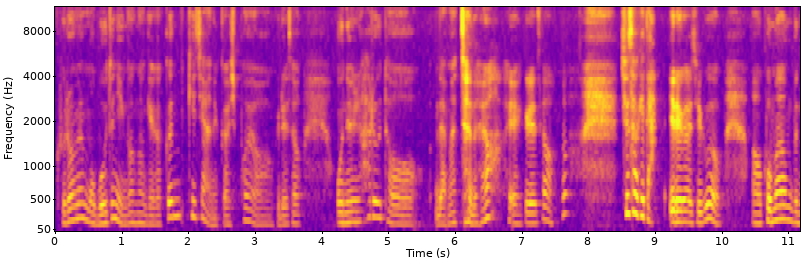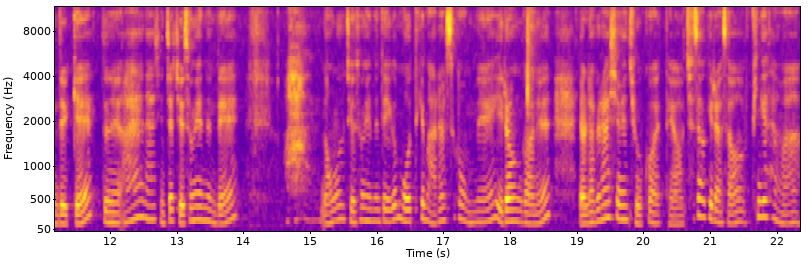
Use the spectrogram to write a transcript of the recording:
그러면 뭐 모든 인간관계가 끊기지 않을까 싶어요. 그래서 오늘 하루 더 남았잖아요. 예, 그래서 추석이다. 이래가지고 어, 고마운 분들께 또는 아 나 진짜 죄송했는데 아 너무 죄송했는데 이건 뭐 어떻게 말할 수가 없네. 이런 거는 연락을 하시면 좋을 것 같아요. 추석이라서 핑계 삼아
